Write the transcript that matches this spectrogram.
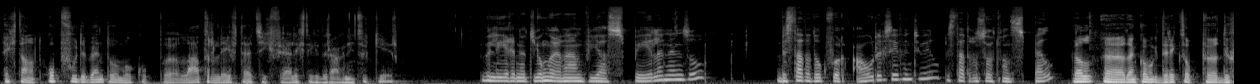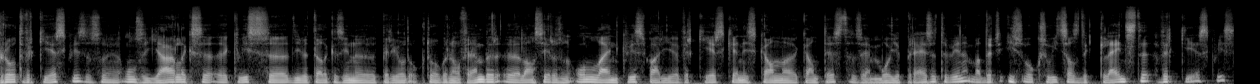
echt aan het opvoeden bent om ook op latere leeftijd zich veilig te gedragen in het verkeer. We leren het jongeren aan via spelen en zo. Bestaat dat ook voor ouders eventueel? Bestaat er een soort van spel? Wel, uh, dan kom ik direct op uh, de grote verkeersquiz. Dus, onze jaarlijkse quiz die we telkens in de periode oktober-november lanceren. is een online quiz waar je verkeerskennis kan, kan testen. Er zijn mooie prijzen te winnen. Maar er is ook zoiets als de kleinste verkeersquiz.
